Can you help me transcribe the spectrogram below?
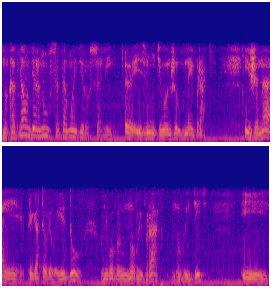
Но когда он вернулся домой в Иерусалим, э, извините, он жил в Нейбраке, и жена и приготовила еду, у него был новый брак, новые дети, и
